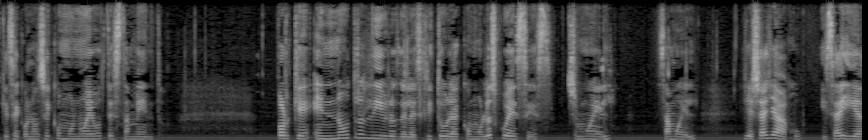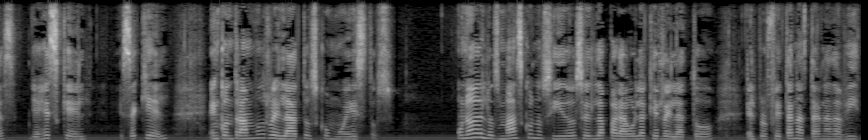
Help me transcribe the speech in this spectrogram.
que se conoce como Nuevo Testamento, porque en otros libros de la Escritura como los jueces, Shmuel, Samuel, Yeshayahu, Isaías, Yehezkel, Ezequiel, encontramos relatos como estos. Uno de los más conocidos es la parábola que relató el profeta Natán a David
